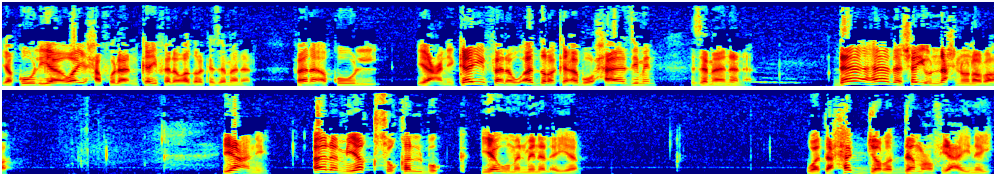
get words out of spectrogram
يقول يا ويح فلان كيف لو أدرك زماننا؟ فأنا أقول يعني كيف لو أدرك أبو حازم زماننا؟ ده هذا شيء نحن نراه. يعني ألم يقس قلبك يوما من الأيام؟ وتحجر الدمع في عينيك.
